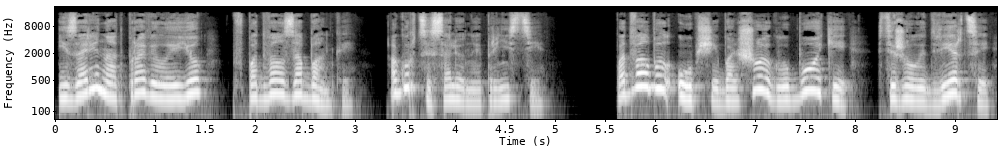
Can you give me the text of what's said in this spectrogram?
и Зарина отправила ее в подвал за банкой, огурцы соленые принести. Подвал был общий, большой, глубокий, с тяжелой дверцей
